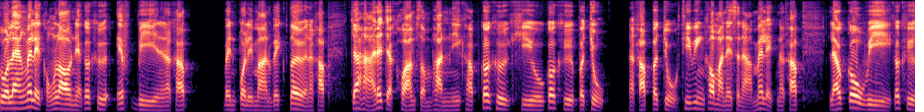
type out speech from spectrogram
ตัวแรงแม่เหล็กของเราเนี่ยก็คือ FB นะครับเป็นปริมาณเวกเตอร์นะครับ จะหาได้จากความสัมพันธ์นี้ครับ ก็คือ Q ก็คือประจุ นะครับประจุที่วิ่งเข้ามาในสนามแม่เหล็กนะครับ แล้วก็ v ก็คือ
